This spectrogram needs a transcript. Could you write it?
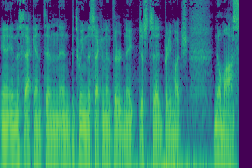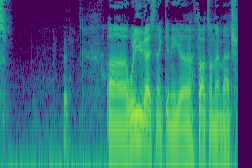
in, in the second, and, and between the second and third, Nate just said pretty much no moss. Uh, what do you guys think? Any uh, thoughts on that match?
